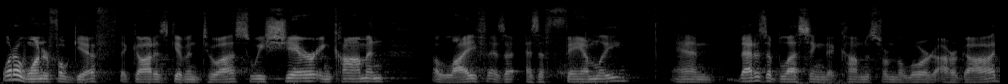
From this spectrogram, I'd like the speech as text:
what a wonderful gift that God has given to us. We share in common a life as a, as a family. And that is a blessing that comes from the Lord our God.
